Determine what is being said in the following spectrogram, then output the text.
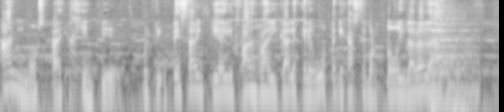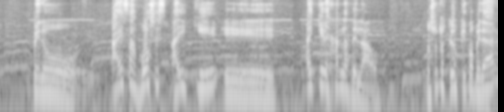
ánimos a esta gente, porque ustedes saben que hay fans radicales que les gusta quejarse por todo y bla, bla, bla, pero a esas voces hay que, eh, hay que dejarlas de lado. Nosotros tenemos que cooperar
